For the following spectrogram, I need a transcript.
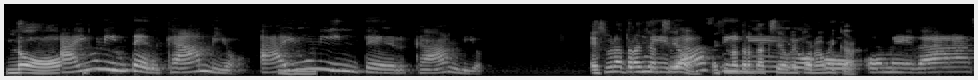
no, Hay un intercambio, hay un intercambio. es una transacción, es una transacción económica. O, o me das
